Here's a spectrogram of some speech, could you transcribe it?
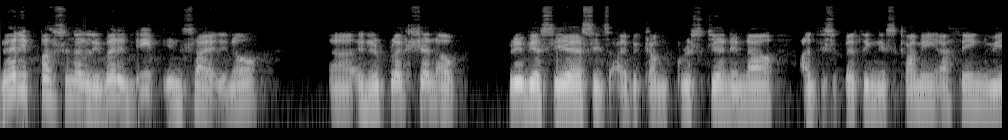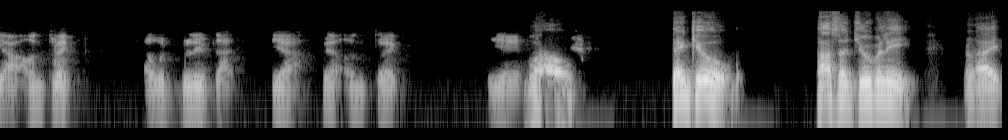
very personally, very deep inside, you know, uh, in reflection of previous years since I become Christian and now anticipating is coming. I think we are on track. I would believe that. Yeah, we are on track. Yeah. Wow. Thank you, Pastor Jubilee. Right.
